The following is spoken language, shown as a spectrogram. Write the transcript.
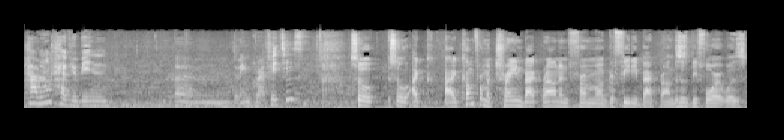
how long have you been um, doing graffitis? So, so I, I come from a train background and from a graffiti background. This is before it was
